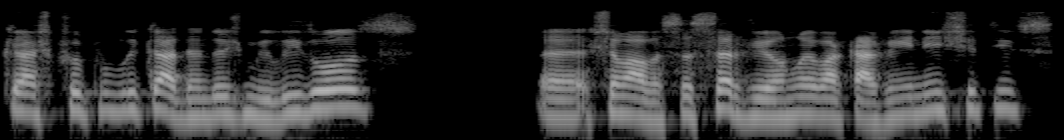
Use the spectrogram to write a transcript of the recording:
que acho que foi publicado em 2012, uh, eh, chamava-se Survey on Web Archiving Initiatives,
